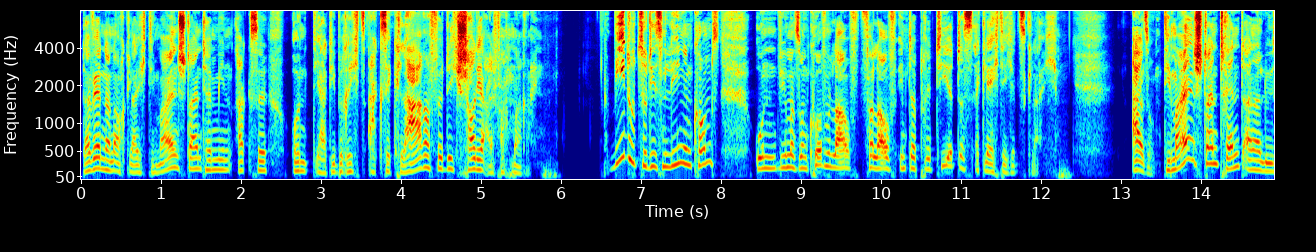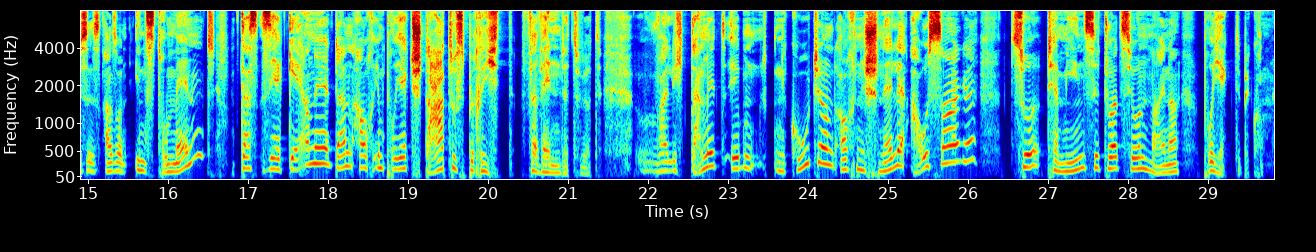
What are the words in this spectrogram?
Da werden dann auch gleich die Meilenstein-Terminachse und ja, die Berichtsachse klarer für dich. Schau dir einfach mal rein. Wie du zu diesen Linien kommst und wie man so einen Kurvenverlauf interpretiert, das erkläre ich dir jetzt gleich. Also, die Meilenstein-Trendanalyse ist also ein Instrument, das sehr gerne dann auch im Projekt Statusbericht verwendet wird, weil ich damit eben eine gute und auch eine schnelle Aussage zur Terminsituation meiner Projekte bekomme.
